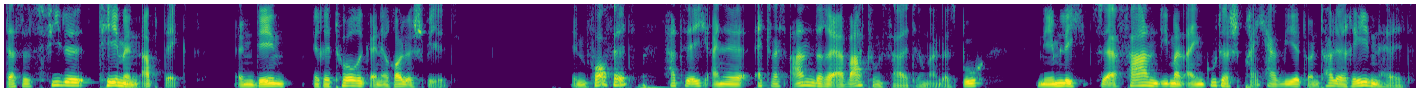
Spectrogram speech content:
dass es viele Themen abdeckt, in denen Rhetorik eine Rolle spielt. Im Vorfeld hatte ich eine etwas andere Erwartungshaltung an das Buch, nämlich zu erfahren, wie man ein guter Sprecher wird und tolle Reden hält,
